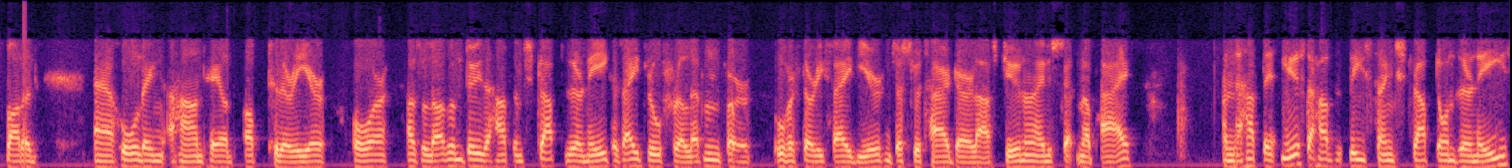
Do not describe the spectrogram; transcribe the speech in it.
spotted uh, holding a handheld up to their ear, or as a lot of them do, they have them strapped to their knee? Because I drove for a living for over 35 years and just retired there last June, and I was sitting up high and they had to, used to have these things strapped onto their knees.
